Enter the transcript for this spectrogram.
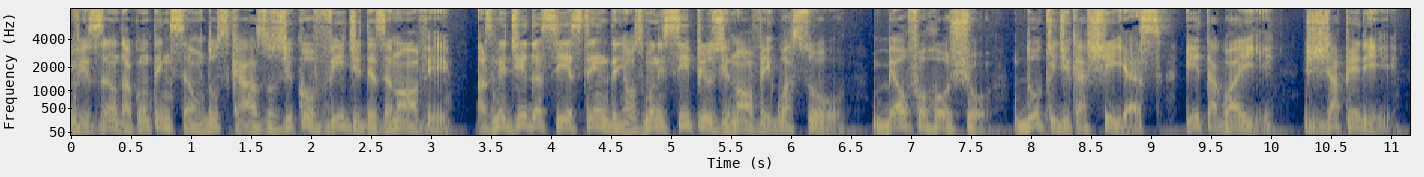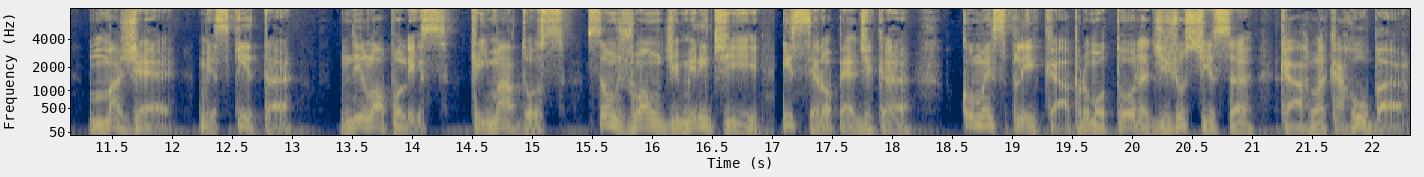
visando a contenção dos casos de Covid-19. As medidas se estendem aos municípios de Nova Iguaçu, Belfor Roxo, Duque de Caxias, Itaguaí, Japeri, Magé, Mesquita, Nilópolis, Queimados, São João de Meriti e Seropédica, como explica a promotora de justiça Carla Carruba.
